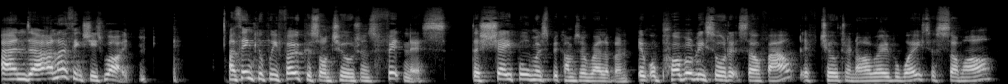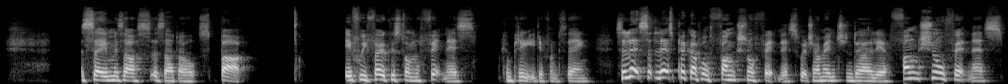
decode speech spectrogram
And, uh, and I think she's right. I think if we focus on children's fitness, the shape almost becomes irrelevant. It will probably sort itself out if children are overweight, as some are, same as us as adults. But if we focused on the fitness, completely different thing. So let's let's pick up on functional fitness, which I mentioned earlier. Functional fitness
